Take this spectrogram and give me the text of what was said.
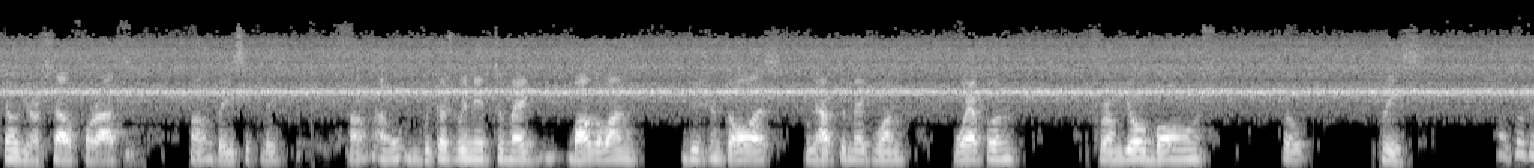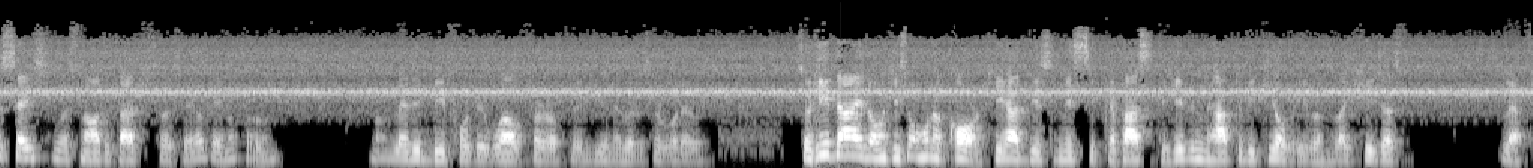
kill yourself for us." No? Basically, no? and because we need to make Bhagavan Vishnu told us we have to make one weapon from your bones. So please and so the sage was not attached, so I say, okay, no problem. No, let it be for the welfare of the universe or whatever. So he died on his own accord. He had this mystic capacity. He didn't have to be killed even. Like he just left.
